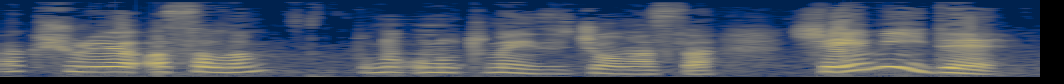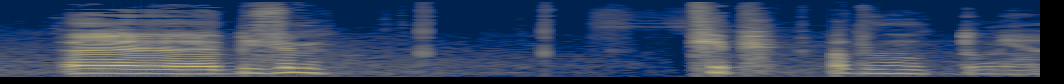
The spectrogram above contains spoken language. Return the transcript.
Bak şuraya asalım. Bunu unutmayız hiç olmazsa. Şey miydi? Ee, bizim tip. Adını unuttum ya.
